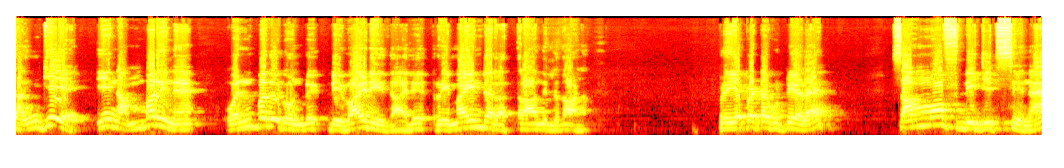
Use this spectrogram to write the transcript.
സംഖ്യയെ ഈ നമ്പറിനെ ഒൻപത് കൊണ്ട് ഡിവൈഡ് ചെയ്താൽ റിമൈൻഡർ എത്ര എന്നുള്ളതാണ്. പ്രിയപ്പെട്ട കുട്ടികളെ സം ഓഫ് ഡിജിറ്റ്സിനെ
